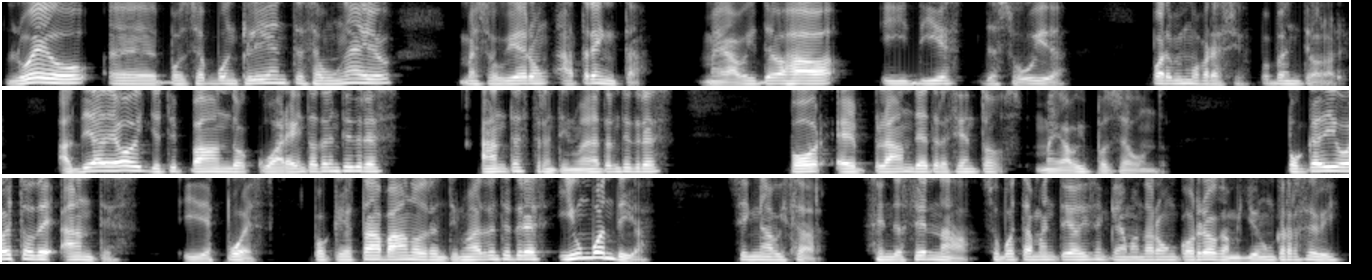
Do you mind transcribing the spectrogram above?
Luego, eh, por ser buen cliente, según ellos, me subieron a 30 megabits de bajada y 10 de subida por el mismo precio, por 20 dólares. Al día de hoy yo estoy pagando 40.33, antes 39.33 por el plan de 300 megabits por segundo. ¿Por qué digo esto de antes y después? Porque yo estaba pagando 39.33 y un buen día, sin avisar, sin decir nada. Supuestamente ellos dicen que me mandaron un correo que yo nunca recibí.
